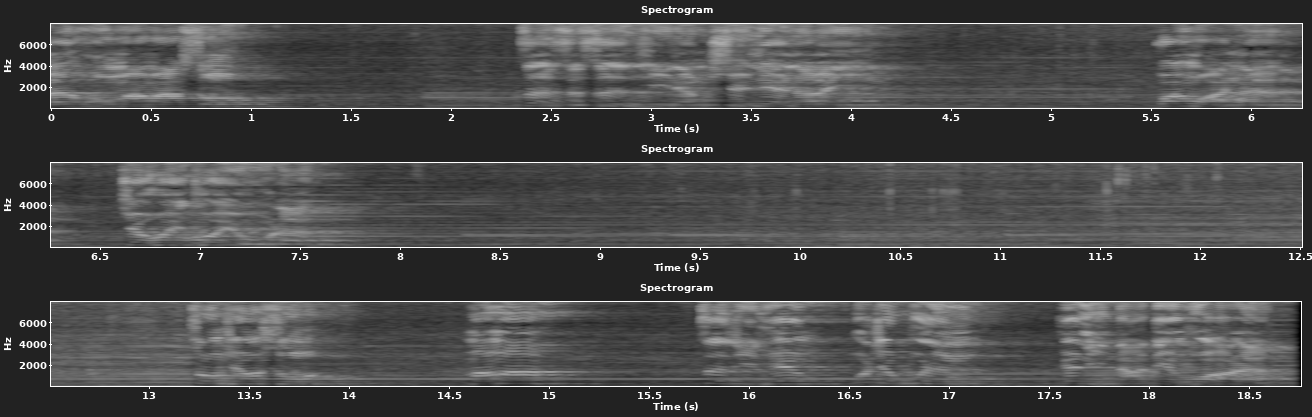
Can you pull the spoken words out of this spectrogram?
跟洪妈妈说，这只是体能训练而已，关完了就会退伍了。”仲秋说：“妈妈，这几天我就不能跟你打电话了。”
